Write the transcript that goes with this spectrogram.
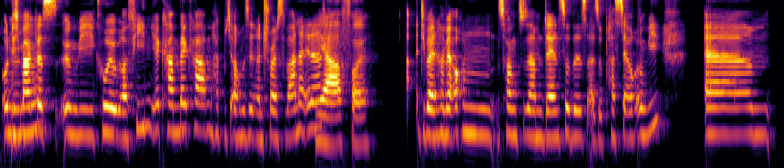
und ich mag, Mhm. dass irgendwie Choreografien ihr Comeback haben. Hat mich auch ein bisschen an Troye Sivan erinnert. ja, voll. Die beiden haben ja auch einen Song zusammen, Dance to This, also passt ja auch irgendwie. Ähm,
